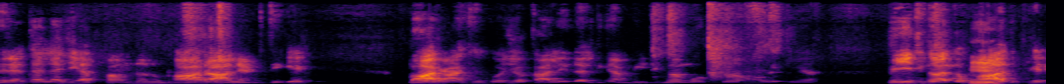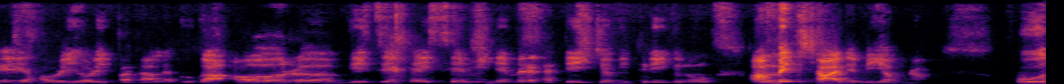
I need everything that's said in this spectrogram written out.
ਮੇਰਾ ਖਿਆਲ ਹੈ ਜੀ ਆਪਾਂ ਉਹਨਾਂ ਨੂੰ ਬਾਹਰ ਆ ਲੈਣ ਦੀਏ ਬਾਹਰ ਆ ਕੇ ਕੁਝ ਅਕਾਲੀ ਦਲ ਦੀਆਂ ਮੀਟਿੰਗਾਂ ਮੁੱਕੀਆਂ ਹੋ ਗਈਆਂ ਮੀਟਿੰਗਾਂ ਤੋਂ। ਬਾਅਦ ਫਿਰ ਇਹ ਹੌਲੀ ਹੌਲੀ ਪਤਾ ਲੱਗੂਗਾ ਔਰ ਵਿਜ਼ਿਟ ਇਸੇ ਮਹੀਨੇ ਮੇਰੇ ਖਿਆਲ 23 24 ਤਰੀਕ ਨੂੰ ਅਮਿਤ ਸ਼ਾਹ ਨੇ ਵੀ ਆਉਣਾ। ਹੋ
